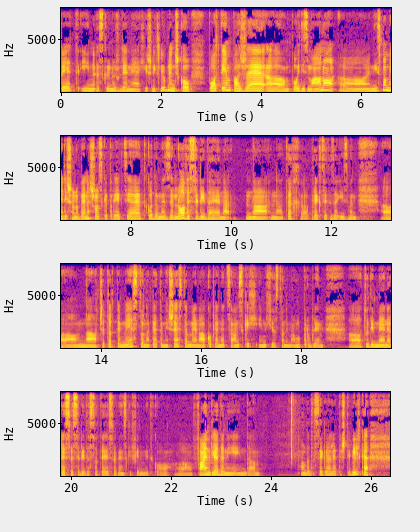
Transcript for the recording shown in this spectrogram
pet in Skrivno življenje hišnih ljubljenčkov. Potem pa že um, Pojdi z mano, uh, nismo imeli še nobene šolske projekcije, tako da me zelo veseli, da je na, na, na teh uh, projekcijah za izven um, na četrtem mestu, na petem in šestem, enako Planet Samskih in Houston imamo problem. Uh, tudi mene res veseli, da so te slovenski filmi tako uh, fajn gledani in da, da dosegajo lepe številke. Uh,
